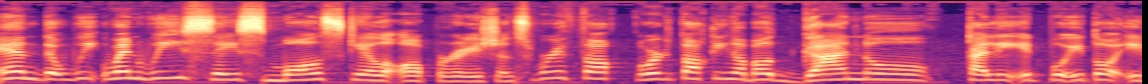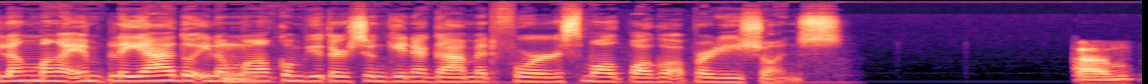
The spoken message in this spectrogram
And we, when we say small-scale operations, we're, talk, we're talking about gaano kaliit po ito, ilang mga empleyado, ilang mga computers yung ginagamit for small POGO operations? Um,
